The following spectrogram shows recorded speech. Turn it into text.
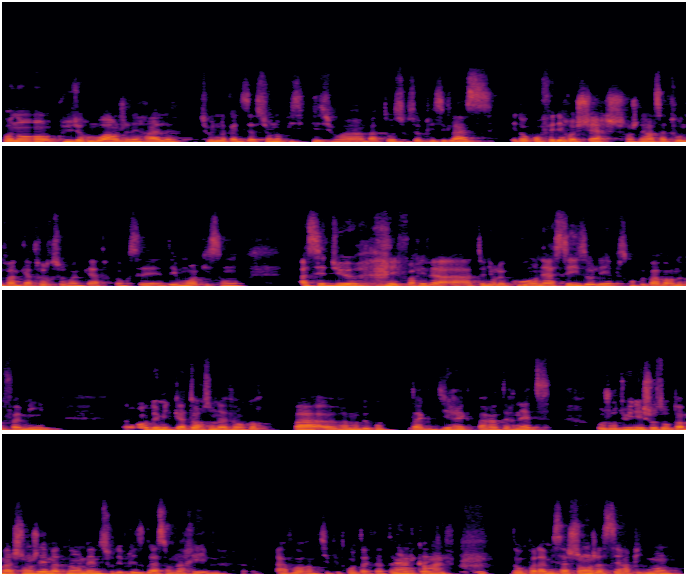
pendant plusieurs mois en général sur une localisation, donc ici sur un bateau, sur ce brise-glace. Et donc, on fait des recherches. En général, ça tourne 24 heures sur 24. Donc, c'est des mois qui sont assez durs. Il faut arriver à, tenir le coup. On est assez isolé parce qu'on ne peut pas voir nos familles. En 2014, on n'avait encore pas euh, vraiment de contact direct par Internet. Aujourd'hui, les choses ont pas mal changé. Maintenant, même sur des brises-glaces, on arrive à avoir un petit peu de contact Internet. Ah donc voilà, mais ça change assez rapidement.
